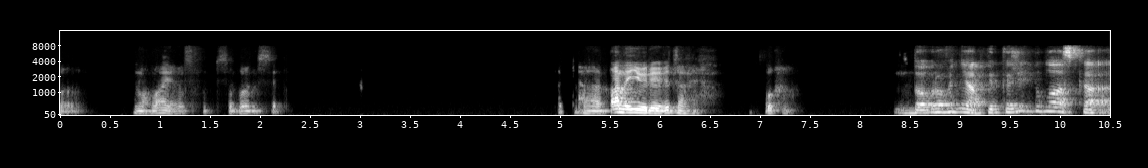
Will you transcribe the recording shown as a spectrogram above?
е, могла його з собою носити. Е, Пане Юрію, вітаю. Слухаю. Доброго дня. Підкажіть, будь ласка,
